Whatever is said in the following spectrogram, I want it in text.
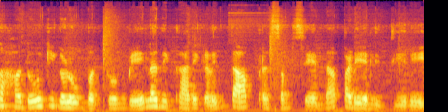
ಸಹೋದ್ಯೋಗಿಗಳು ಮತ್ತು ಮೇಲಧಿಕಾರಿಗಳಿಂದ ಪ್ರಶಂಸೆಯನ್ನು ಪಡೆಯಲಿದ್ದೀರಿ.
